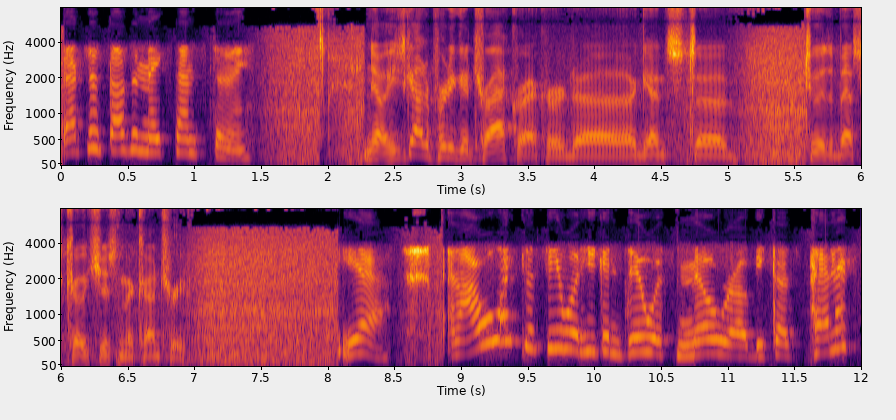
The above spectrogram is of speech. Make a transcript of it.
That just doesn't make sense to me. No, he's got a pretty good track record uh, against uh, two of the best coaches in the country. Yeah, and I would like to see what he can do with Milroe because Penix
